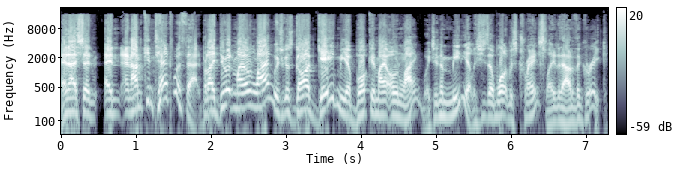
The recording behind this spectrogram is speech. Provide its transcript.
And I said, and, and I'm content with that, but I do it in my own language because God gave me a book in my own language. And immediately she said, well, it was translated out of the Greek.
